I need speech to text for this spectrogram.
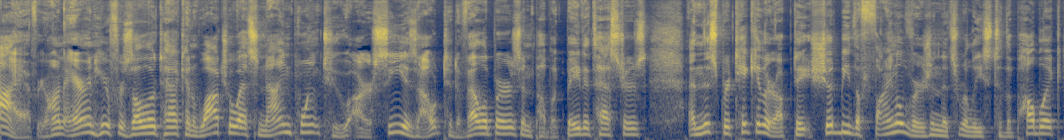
Hi everyone, Aaron here for Zollotech and WatchOS 9.2 RC is out to developers and public beta testers, and this particular update should be the final version that's released to the public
